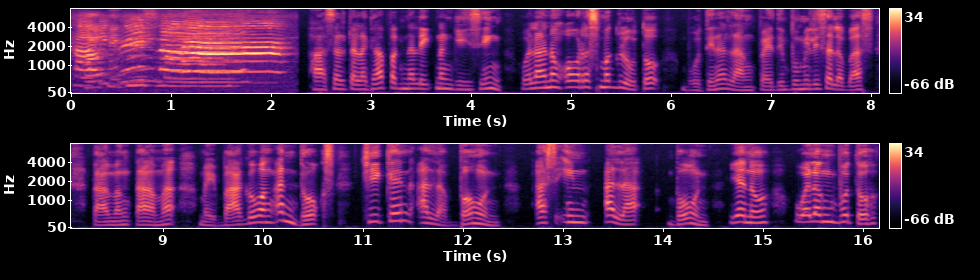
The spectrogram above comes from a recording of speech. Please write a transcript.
Happy Christmas! Hassle talaga pag na-late ng gising. Wala nang oras magluto. Buti na lang pwedeng bumili sa labas. Tamang-tama, may bago ang Andox, chicken a la bone. As in, ala bone. Yan o, walang buto,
